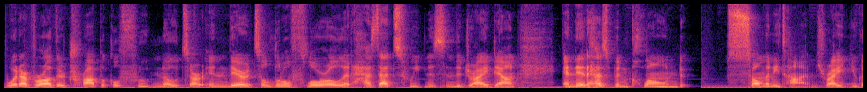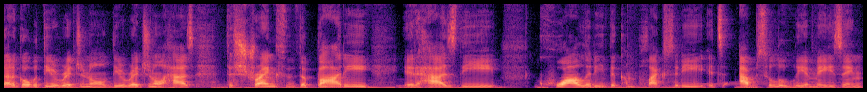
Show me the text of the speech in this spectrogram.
whatever other tropical fruit notes are in there. It's a little floral. It has that sweetness in the dry down. And it has been cloned so many times, right? You got to go with the original. The original has the strength, the body. It has the quality, the complexity. It's absolutely amazing.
